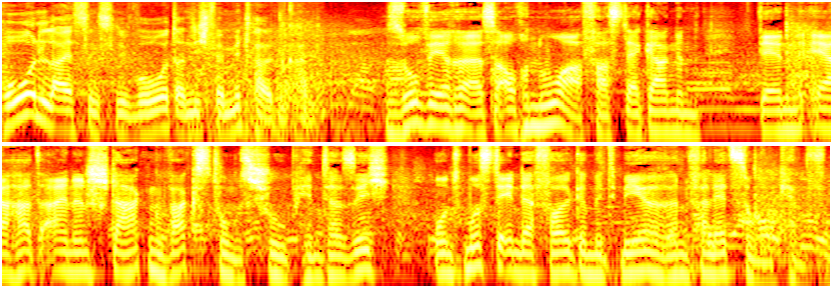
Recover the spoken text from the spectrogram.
hohen Leistungsniveau dann nicht mehr mithalten kann. So wäre es auch Noah fast ergangen, denn er hat einen starken Wachstumsschub hinter sich und musste in der Folge mit mehreren Verletzungen kämpfen.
